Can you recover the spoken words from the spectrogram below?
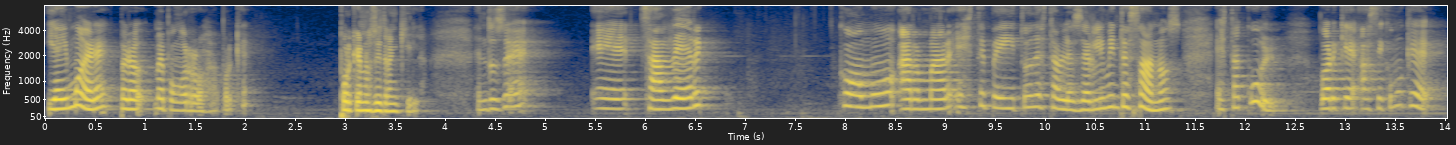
y ahí muere, pero me pongo roja. ¿Por qué? Porque no estoy tranquila. Entonces, eh, saber cómo armar este pedito de establecer límites sanos está cool. Porque así como que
